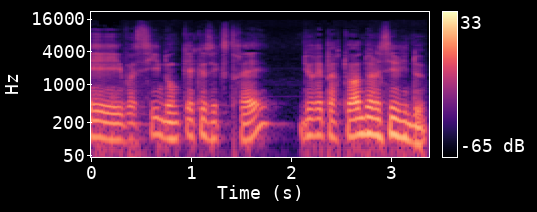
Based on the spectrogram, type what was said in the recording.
Et voici donc quelques extraits du répertoire de la série 2.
